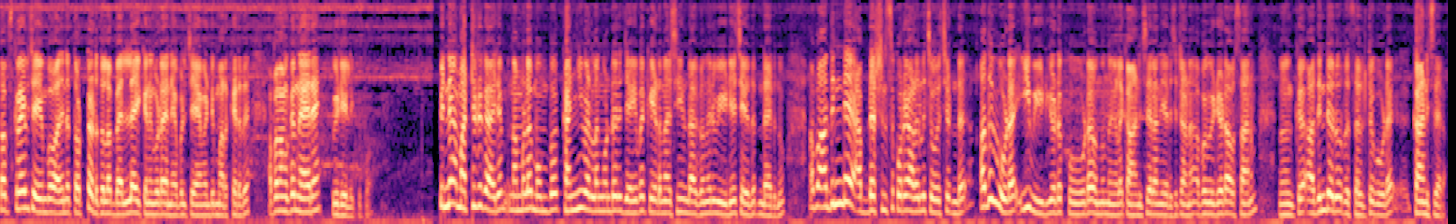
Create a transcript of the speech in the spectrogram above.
സബ്സ്ക്രൈബ് ചെയ്യുമ്പോൾ അതിന്റെ തൊട്ടടുത്തുള്ള ബെല്ലൈക്കനും കൂടെ എനേബിൾ ചെയ്യാൻ വേണ്ടി മറക്കരുത്. അപ്പൊ നമുക്ക് നേരെ വീഡിയോയിലേക്ക് പോകാം പിന്നെ മറ്റൊരു കാര്യം നമ്മൾ മുമ്പ് കഞ്ഞി വെള്ളം കൊണ്ട് ഒരു ജൈവ കീടനാശിനി ഉണ്ടാക്കുന്ന ഒരു വീഡിയോ ചെയ്തിട്ടുണ്ടായിരുന്നു. അപ്പൊ അതിന്റെ അപ്ഡേഷൻസ് കുറെ ആളുകൾ ചോദിച്ചിട്ടുണ്ട്. അതും കൂടെ ഈ വീഡിയോയുടെ കൂടെ ഒന്ന് നിങ്ങളെ കാണിച്ചു തരാമെന്ന് വിചാരിച്ചിട്ടാണ്. അപ്പൊ വീഡിയോയുടെ അവസാനം നിങ്ങൾക്ക് അതിന്റെ ഒരു റിസൾട്ട് കൂടെ കാണിച്ചു തരാം.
